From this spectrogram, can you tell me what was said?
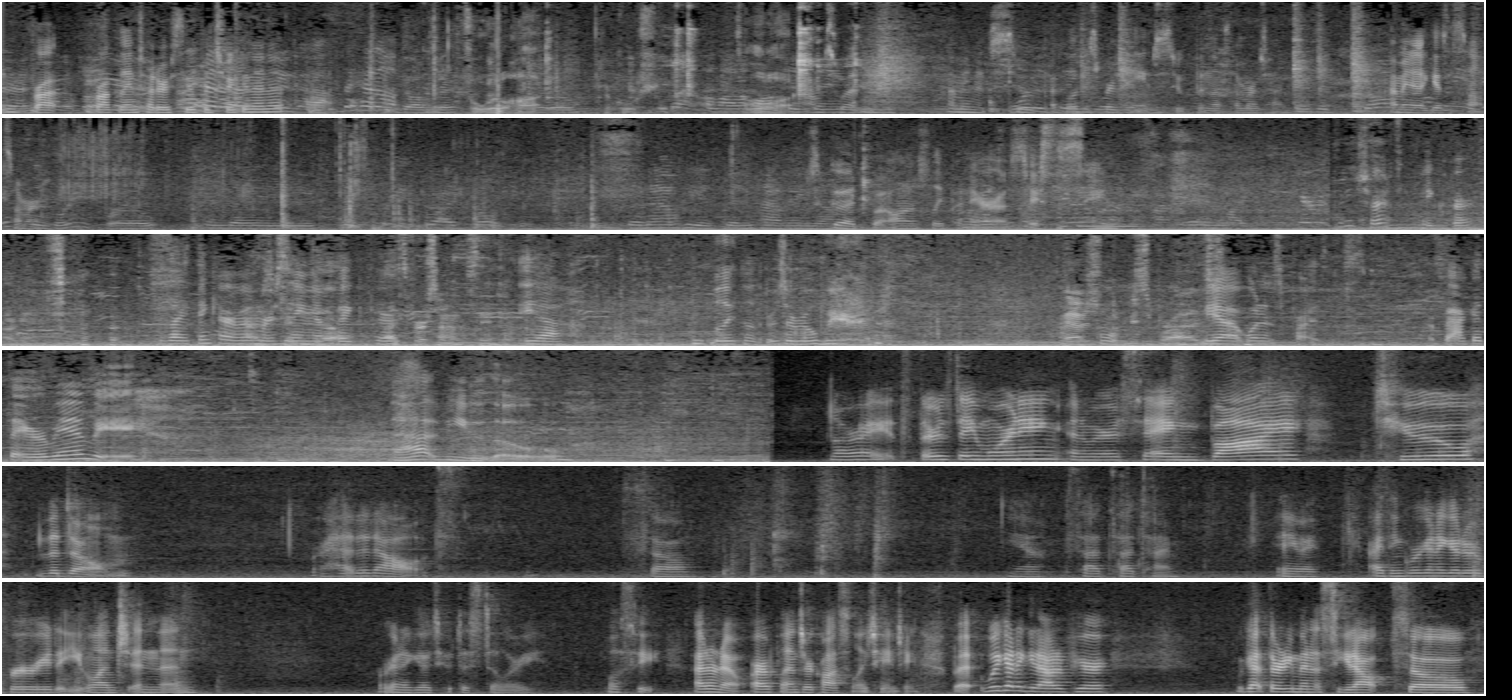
Good. Bro broccoli and cheddar soup with chicken in it. It's a little hot, of course. It's a little hot. I'm sweating. I mean, it's soup. I feel like it's pretty to eat soup in the summertime. I mean, I guess it's not summer. So now he has been having. It's good, but honestly, Panera tastes the same. Pretty sure it's a fake pear. Because I think I remember seeing a fake pear. That's the first time I've seen it. Yeah. I really thought there was a real bear. I just wouldn't be surprised. yeah, it wouldn't surprise us. We're back at the Airbnb. That view though. Alright, it's Thursday morning and we're saying bye to the dome. We're headed out. So, yeah, sad, sad time. Anyway, I think we're gonna go to a brewery to eat lunch and then we're gonna go to a distillery. We'll see. I don't know. Our plans are constantly changing. But we gotta get out of here. We got 30 minutes to get out, so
